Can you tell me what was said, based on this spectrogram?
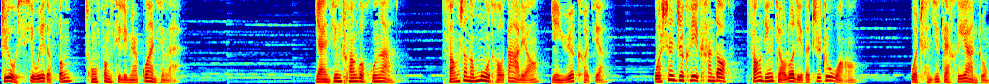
只有细微的风从缝隙里面灌进来。眼睛穿过昏暗，房上的木头大梁隐约可见，我甚至可以看到房顶角落里的蜘蛛网。我沉浸在黑暗中。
